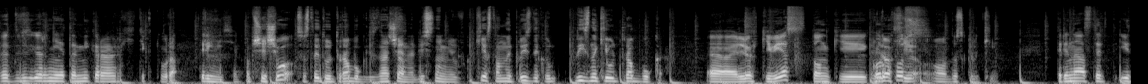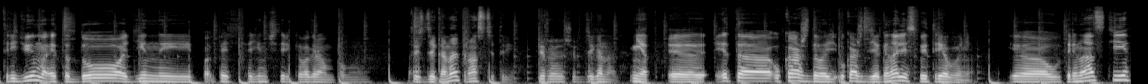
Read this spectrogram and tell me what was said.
это, вернее, это микроархитектура Trinity. Вообще, из чего состоит ультрабук изначально? Объясни мне, какие основные признаки, признаки ультрабука? легкий Э, вес, тонкий корпус, Легкие, о, до скольки? 13,3 дюйма, это до 1,5 1,4 килограмма, по-моему. То есть диагональ 13,3. В первую очередь диагональ. Нет, э, это у каждого, у каждой диагонали свои требования. Э, у 13,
